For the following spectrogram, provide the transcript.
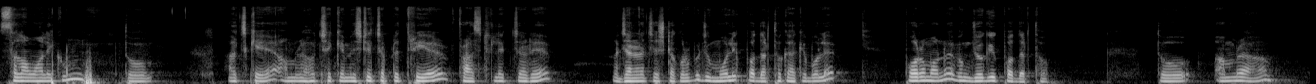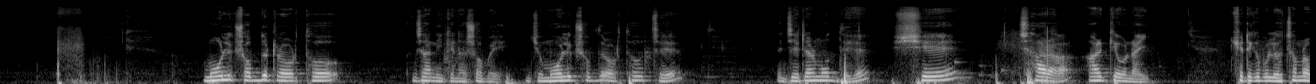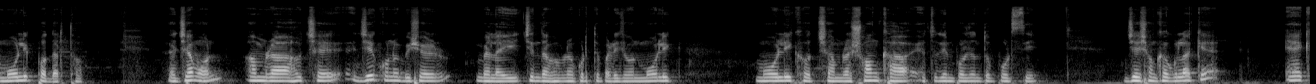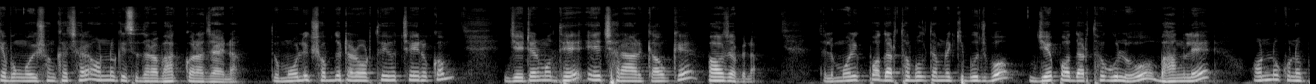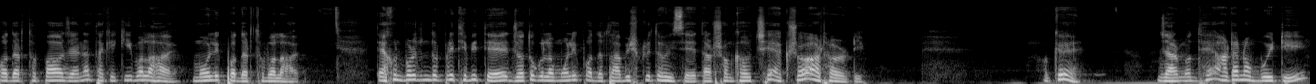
সালামু আলাইকুম। তো আজকে আমরা হচ্ছে কেমিস্ট্রি চ্যাপ্টার থ্রি এর ফার্স্ট লেকচারে জানার চেষ্টা করব যে মৌলিক পদার্থ কাকে বলে, পরমাণু এবং যৌগিক পদার্থ। তো আমরা মৌলিক শব্দটার অর্থ জানি কিনা সবাই? যে মৌলিক শব্দের অর্থ হচ্ছে যেটার মধ্যে সে ছাড়া আর কেউ নাই। সেটাকে বলে হচ্ছে আমরা মৌলিক পদার্থ। যেমন আমরা হচ্ছে যে কোনো বিষয়ের বেলায় চিন্তা ভাবনা করতে পারি, যেমন মৌলিক মৌলিক হচ্ছে আমরা সংখ্যা এতদিন পর্যন্ত পড়ছি। যে সংখ্যাগুলোকে এক এবং ওই সংখ্যা ছাড়া অন্য কিছু দ্বারা ভাগ করা যায় না। তো মৌলিক শব্দটার অর্থই হচ্ছে এরকম যে এটার মধ্যে এ ছাড়া আর কাউকে পাওয়া যাবে না। তাহলে মৌলিক পদার্থ বলতে আমরা কি বুঝব? যে পদার্থগুলো ভাঙলে অন্য কোনো পদার্থ পাওয়া যায় না, তাকে কি বলা হয়? মৌলিক পদার্থ বলা হয়। তো এখন পর্যন্ত পৃথিবীতে যতগুলো মৌলিক পদার্থ আবিষ্কৃত হয়েছে, তার সংখ্যা হচ্ছে একশো আঠারোটি। ওকে? যার মধ্যে আটানব্বইটি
